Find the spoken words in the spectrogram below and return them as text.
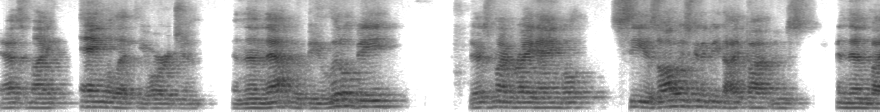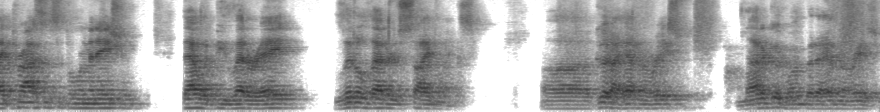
as my angle at the origin. And then that would be little b. There's my right angle. C is always going to be the hypotenuse. And then by process of elimination, that would be letter A, little letters side lengths. Uh, good, I have an eraser. Not a good one, but I have an eraser.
